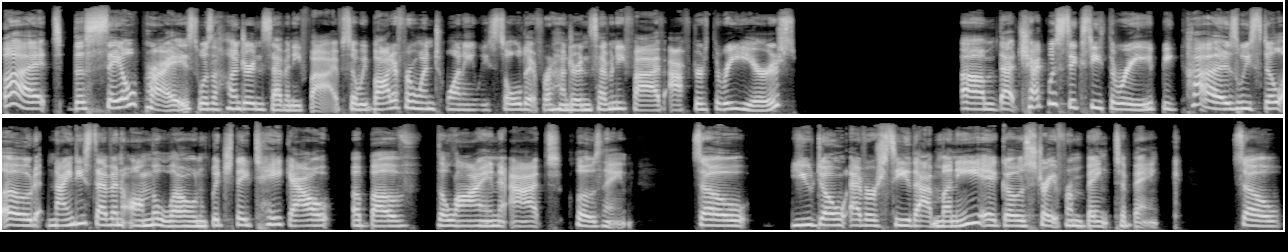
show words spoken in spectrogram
but the sale price was 175. So we bought it for 120. We sold it for 175 after three years um, that check was 63 because we still owed 97 on the loan, which they take out above the line at closing. So you don't ever see that money. It goes straight from bank to bank. So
